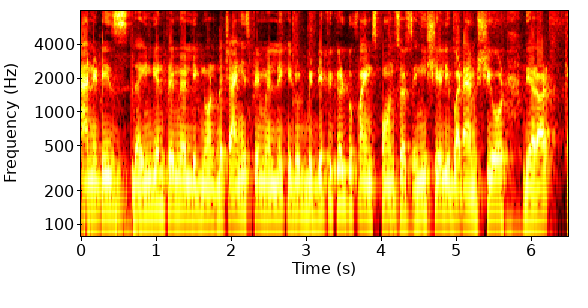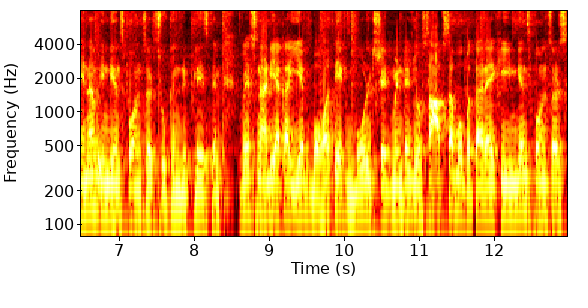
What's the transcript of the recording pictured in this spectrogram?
and it is the Indian Premier League not the Chinese Premier League it would be difficult to find sponsors initially but I am sure there are enough Indian sponsors who can replace them वेस्ट नाडिया का ये बहुत ही एक बोल्ड स्टेटमेंट है, जो साफ़ साफ़ वो बता रहे हैं कि इंडियन स्पॉन्सर्स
